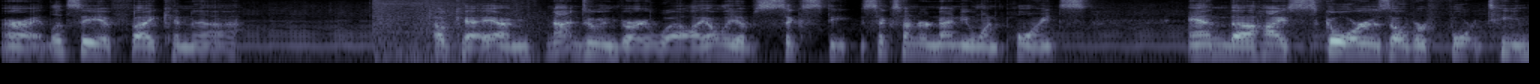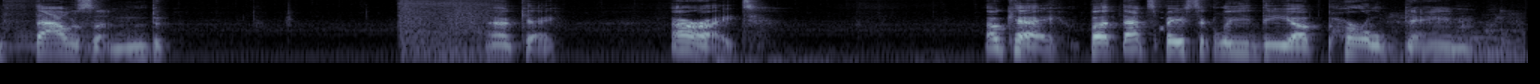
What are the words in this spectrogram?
Alright, let's see if I can, uh... Okay, I'm not doing very well. I only have 60, 691 points, and the high score is over 14,000. Okay. Alright. Okay, but that's basically the uh, Pearl game.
